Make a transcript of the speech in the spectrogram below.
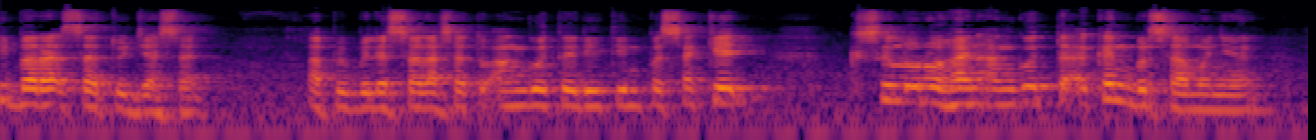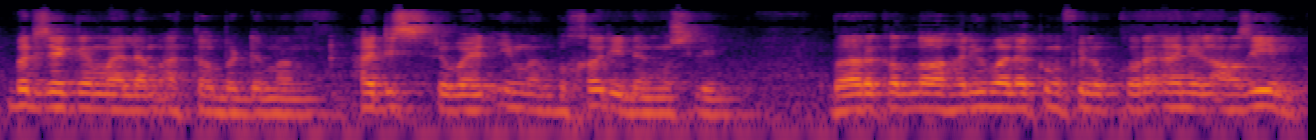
ibarat satu jasad apabila salah satu anggota ditimpa sakit keseluruhan anggota akan bersamanya berjaga malam atau berdemam hadis riwayat Imam Bukhari dan Muslim barakallahu li wa lakum fil qur'anil azim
